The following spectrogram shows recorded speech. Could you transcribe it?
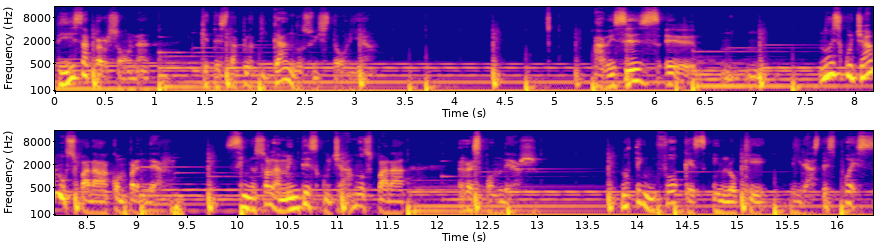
de esa persona que te está platicando su historia. A veces eh, no escuchamos para comprender, sino solamente escuchamos para responder. No te enfoques en lo que dirás después,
